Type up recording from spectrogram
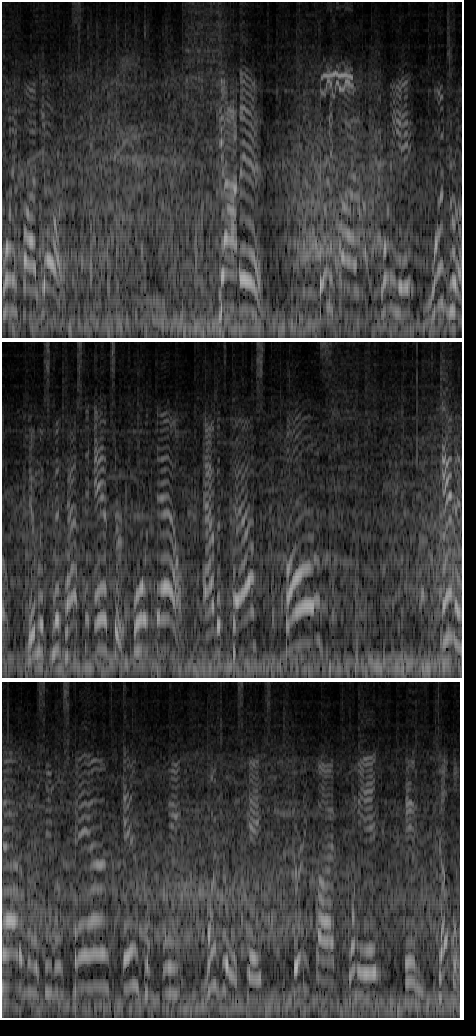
25 yards. Got in. 35-28, Woodrow. Newman Smith has to answer. Fourth down. Abbott's pass, balls in and out of the receiver's hands, incomplete. Woodrow escapes 35-28 in double.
